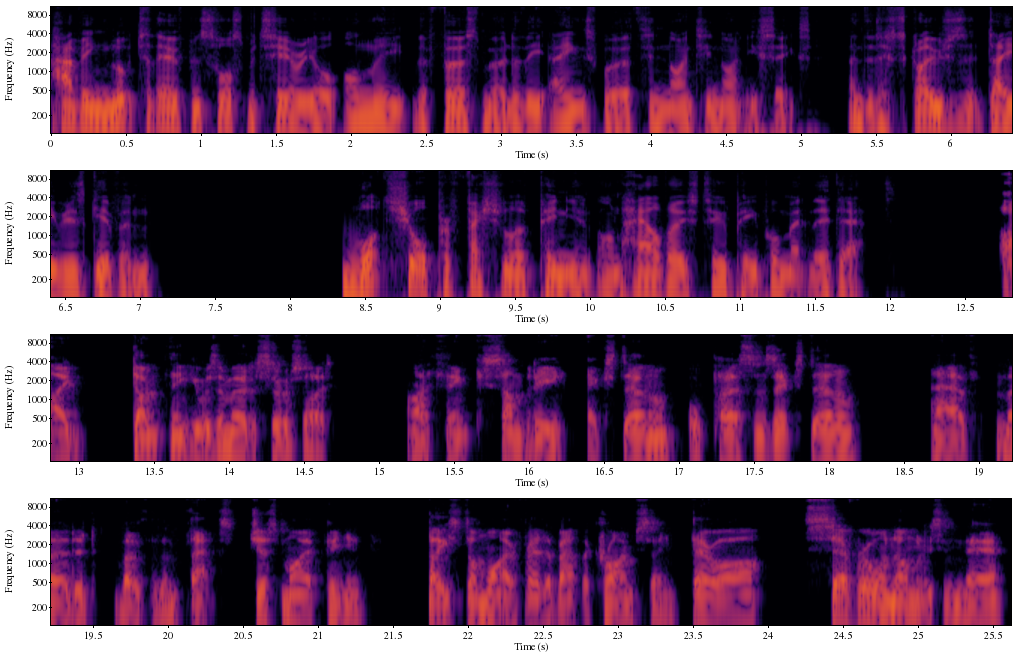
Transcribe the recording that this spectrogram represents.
having looked at the open source material on the, the first murder, the Ainsworths in 1996, and the disclosures that David has given, what's your professional opinion on how those two people met their deaths? I don't think it was a murder suicide. I think somebody external or persons external have murdered both of them. That's just my opinion, based on what I've read about the crime scene. There are several anomalies in there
